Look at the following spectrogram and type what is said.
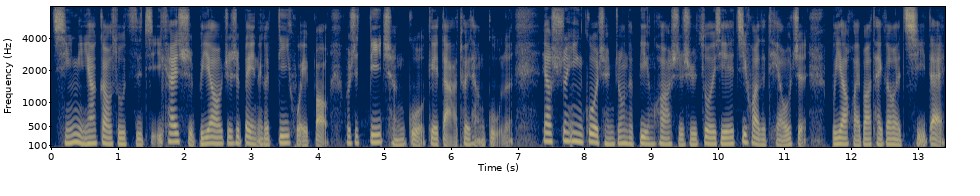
请你要告诉自己，一开始不要就是被那个低回报或是低成果给打退堂鼓了。”要顺应过程中的变化，时时做一些计划的调整，不要怀抱太高的期待，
